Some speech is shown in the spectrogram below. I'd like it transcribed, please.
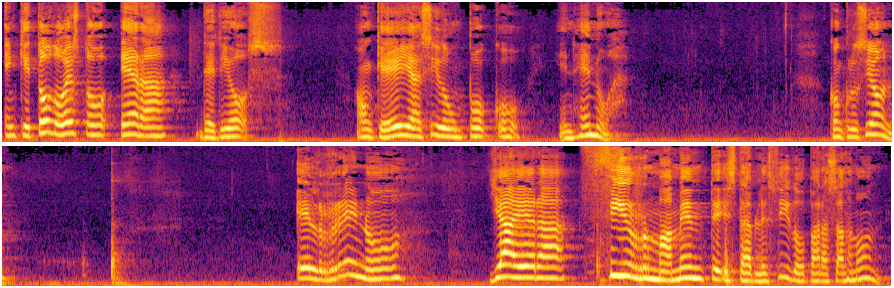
en que todo esto era de Dios, aunque ella ha sido un poco ingenua. Conclusión. El reino ya era firmemente establecido para Salomón.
